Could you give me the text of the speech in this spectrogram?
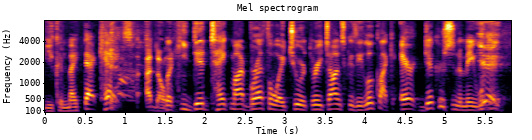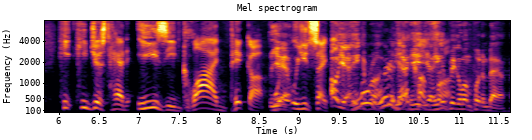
you can make that case. I don't. But he did take my breath away two or three times because he looked like Eric Dickerson to me. where Yeah. He, he, he just had easy glide pickup. Where, Yes. where you'd say, oh yeah, he where, can run. where did yeah, that he, come yeah, he from? can pick him up and put him down.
